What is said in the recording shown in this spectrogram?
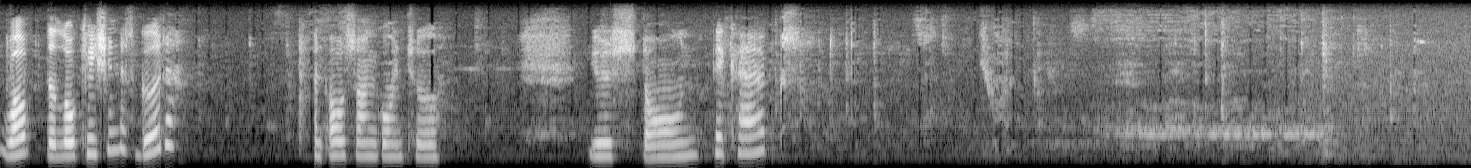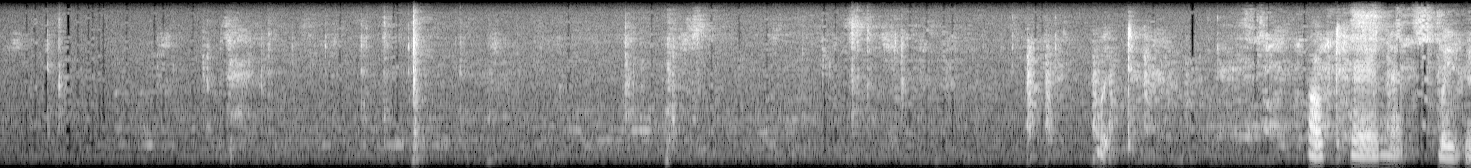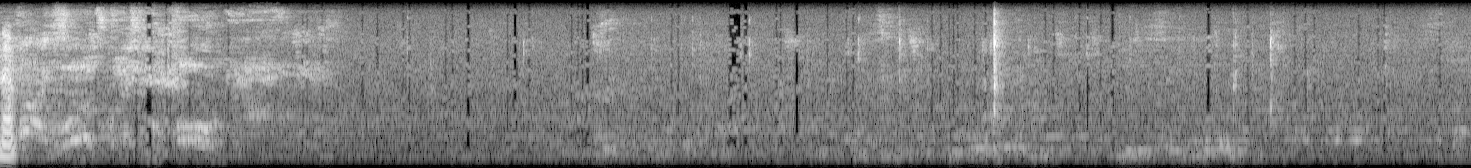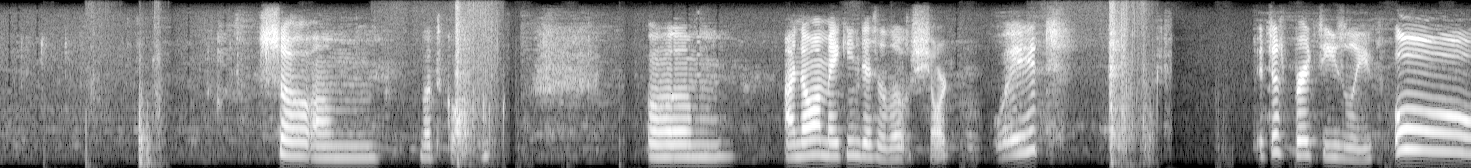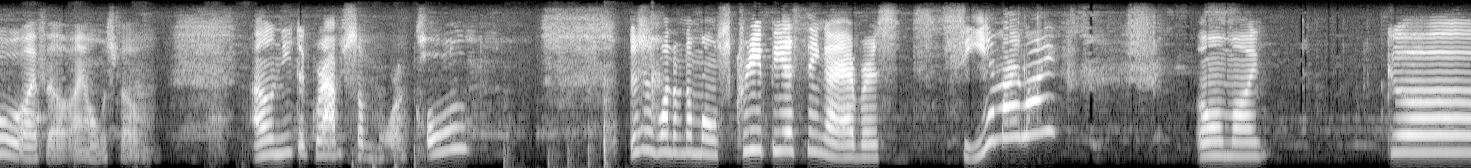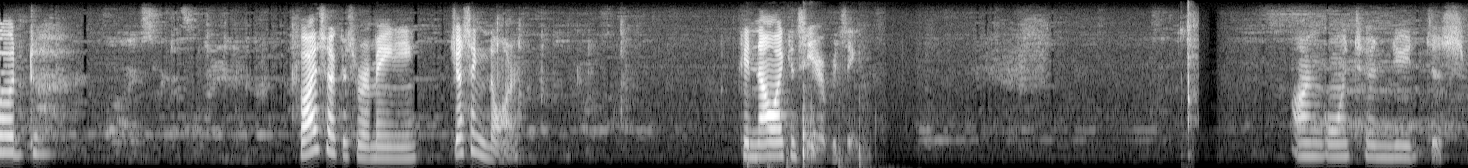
Well, the location is good. And also I'm going to use stone pickaxe. Wait. Okay, let's wait. Let So um, let's go. Um, I know I'm making this a little short. Wait. It just breaks easily. Oh, I fell. I almost fell. I'll need to grab some more coal. This is one of the most creepiest thing I ever see in my life. Oh my god. Five seconds remaining. Just ignore. Okay, now I can see everything. I'm going to need this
